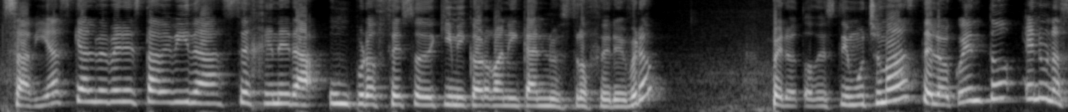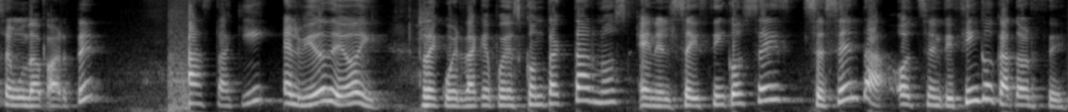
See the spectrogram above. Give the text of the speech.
¿Sabías que al beber esta bebida se genera un proceso de química orgánica en nuestro cerebro? Pero todo esto y mucho más te lo cuento en una segunda parte. Hasta aquí el vídeo de hoy. Recuerda que puedes contactarnos en el 656 60 85 14.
